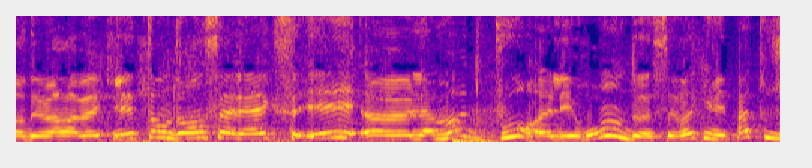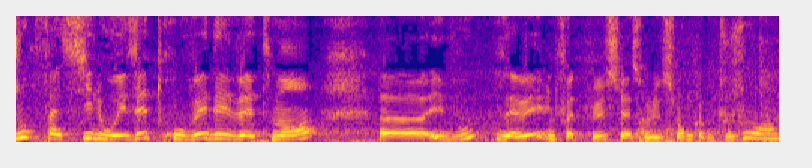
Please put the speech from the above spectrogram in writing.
On démarre avec les tendances, Alex, et euh, la mode pour les rondes. C'est vrai qu'il n'est pas toujours facile ou aisé de trouver des vêtements. Euh, et vous, vous avez une fois de plus la solution, comme toujours. hein.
